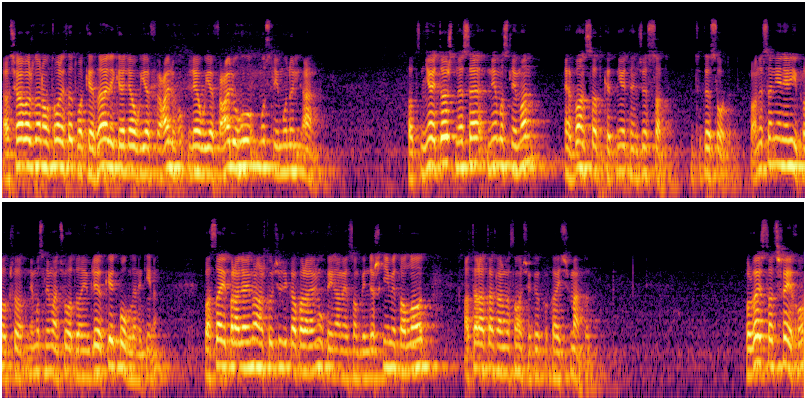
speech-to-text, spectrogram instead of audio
E çka vazhdon autori thotë wa kadhalika law yaf'aluhu law yaf'aluhu muslimun al-an. Thot njëjtë është nëse një musliman e bën sot këtë njëjtën gjë sot, në të sotët. Pra nëse një njeri pra kështu, një musliman çohet dhe i mbledh këtë popullin e tij. Pastaj i paralajmëron ashtu siç i ka paralajmëruar pejgamberi son prej ndëshkimit të Allahut, atëherë ata kanë me thonë se ky koka i çmendur. Përveç, thot shehu,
